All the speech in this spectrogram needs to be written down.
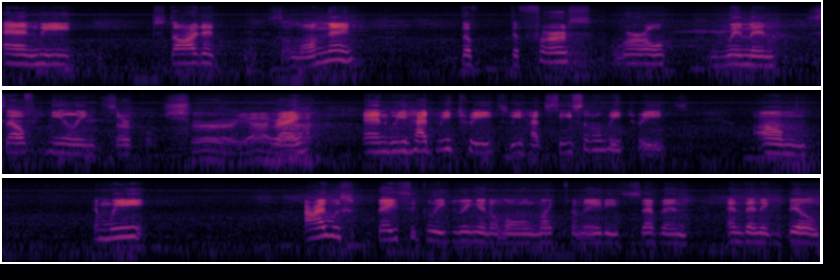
And we started, it's a long name, the, the first World Women Self Healing Circle. Sure. Yeah. Right. Yeah. And we had retreats, we had seasonal retreats. Um, and we, I was basically doing it alone, like from 87, and then it built.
